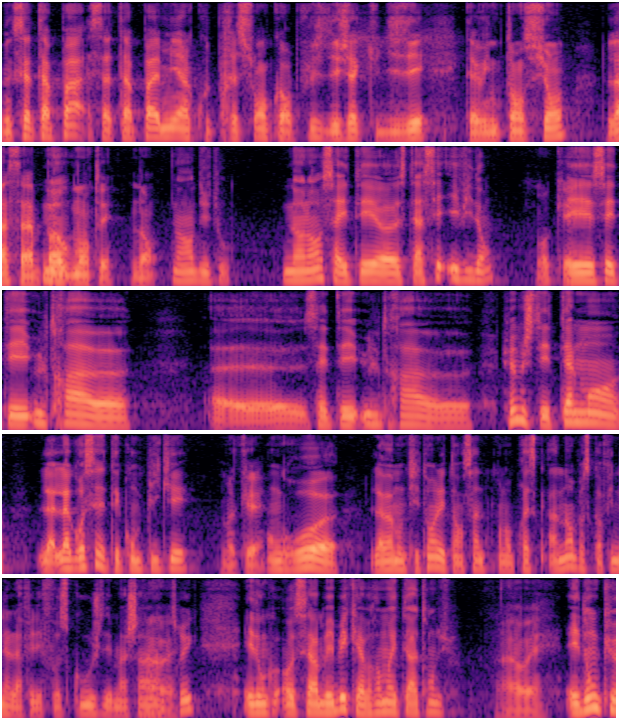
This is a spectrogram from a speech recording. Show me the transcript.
Donc ça t'a pas, ça t'a pas mis un coup de pression encore plus déjà que tu disais que tu avais une tension. Là, ça n'a pas Non. augmenté. Non. Non du tout. Non non, ça a été, euh, c'était assez évident et ça a été ultra, euh, euh, ça a été ultra. euh, Puis même j'étais tellement, la, la grossesse était compliquée. En gros, la maman de Titon, elle était enceinte pendant presque un an parce qu'en final, elle a fait des fausses couches, des machins, Ah des trucs. Et donc, euh, c'est un bébé qui a vraiment été attendu. Ah ouais. Et donc, à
